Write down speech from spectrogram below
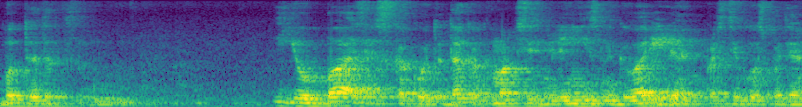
вот этот ее базис какой-то, да, как в марксизме-ленинизме говорили, прости господи,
